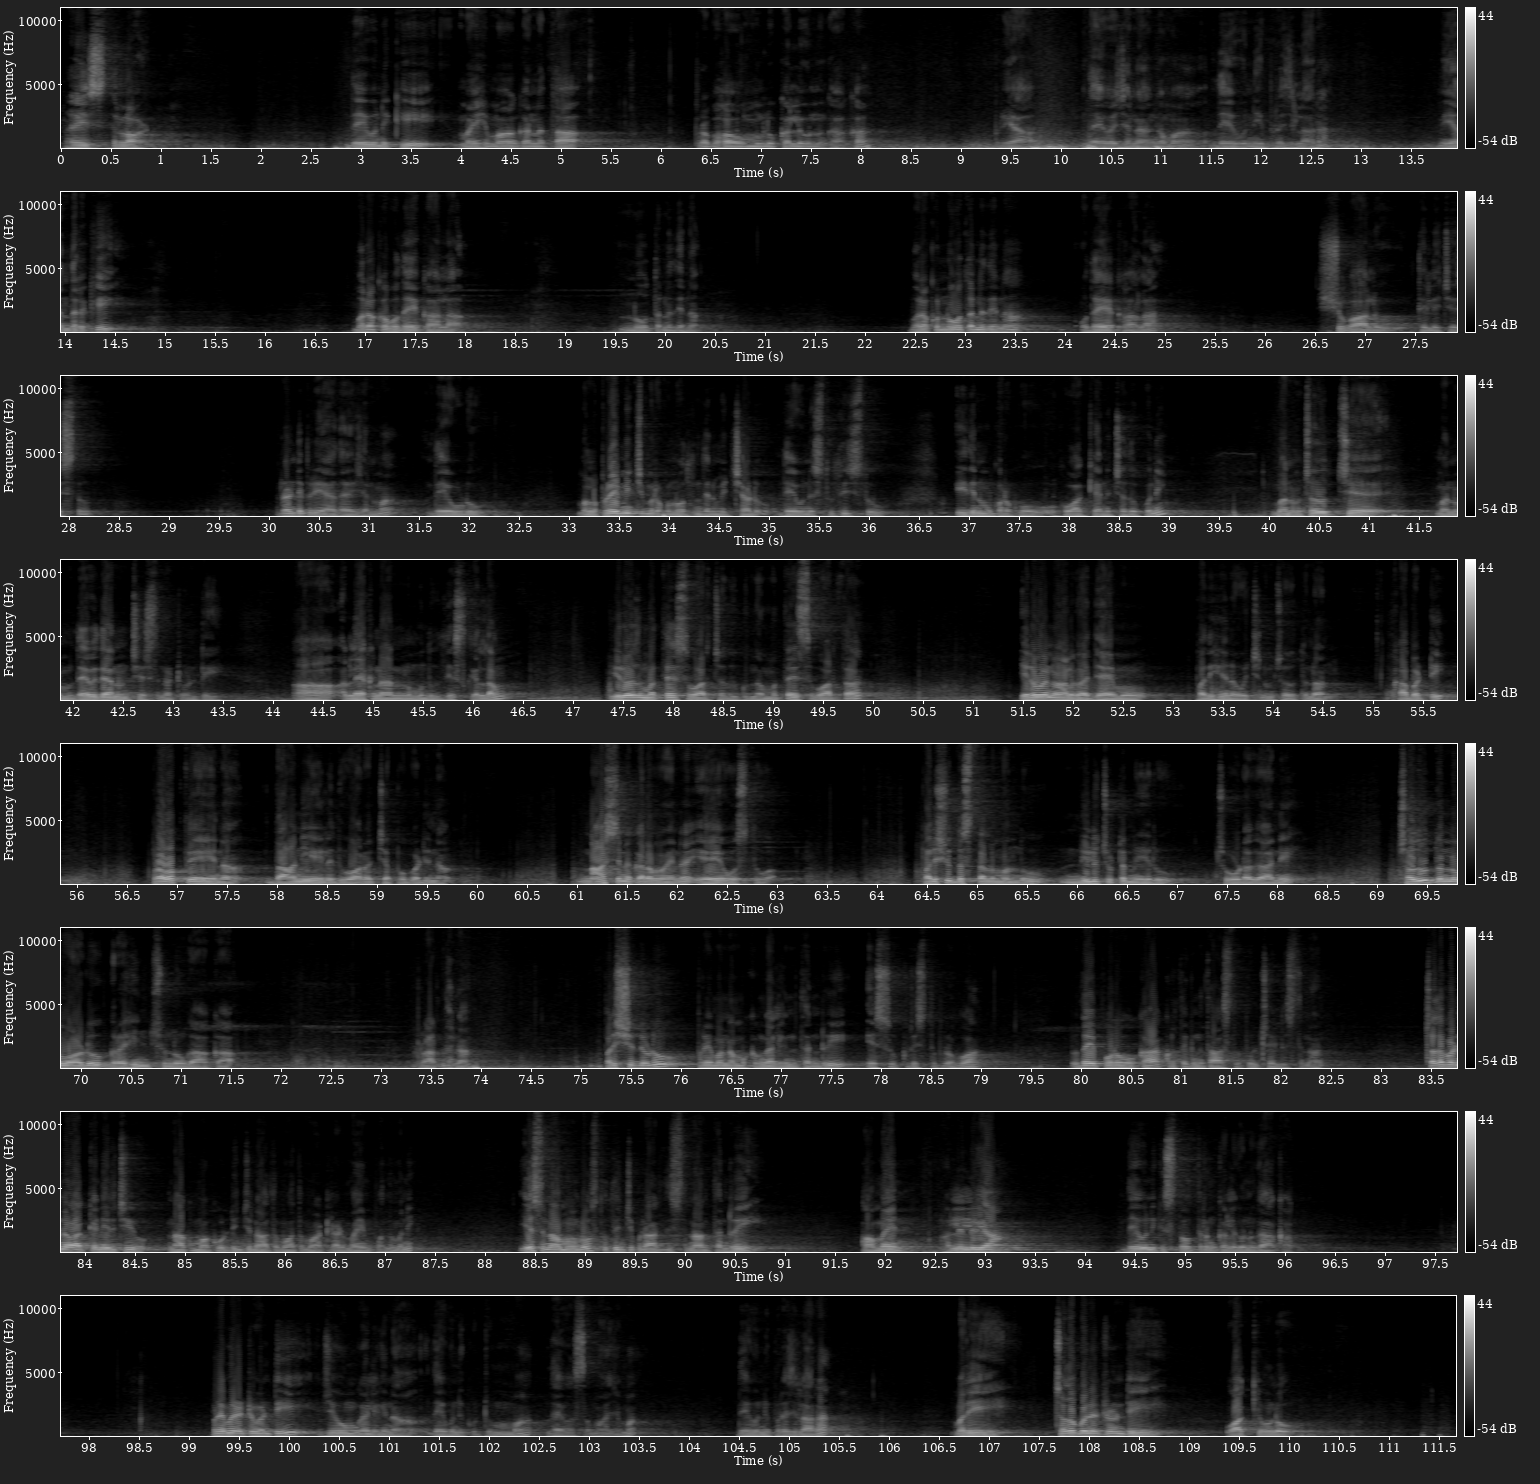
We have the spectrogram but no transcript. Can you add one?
Price the lord దేవునికి మహిమ ఘనత ప్రభావములు కలుగును గాక. ప్రియ దైవజనాంగమా దేవుని ప్రజలారా మీ అందరికీ మరొక ఉదయకాల నూతన దిన మరొక నూతన దిన ఉదయకాల శుభాలు తెలియచేస్తూ రండి ప్రియాదాయ జన్మ దేవుడు మనల్ని ప్రేమించి మరొక నూతన దినం ఇచ్చాడు. దేవుని స్తుతిస్తూ ఈ దినం కొరకు ఒక వాక్యాన్ని చదువుకొని మనం చదువుచే మనం దేవధ్యానం చేసినటువంటి ఆ లేఖనాన్ని ముందుకు తీసుకెళ్దాం. ఈరోజు మత్తేసు వార్త చదువుకుందాం. మత్తేసు వార్త ఇరవై నాలుగో అధ్యాయము పదిహేనవ వచనం చదువుతున్నాను. కాబట్టి ప్రవక్త అయిన దానియేలు ద్వారా చెప్పబడిన నాశనకరమైన ఏ వస్తువు? పరిశుద్ధ స్థలమందు నిలుచుట మీరు చూడగానే చదువుతున్నవాడు గ్రహించునుగాక. ప్రార్థన. పరిశుద్ధుడు ప్రేమ నమ్మకం కలిగిన తండ్రి యేసుక్రీస్తు ప్రభు హృదయపూర్వక కృతజ్ఞతాస్తుతులు చెల్లిస్తున్నాను. చదవబడిన వాక్యం నిరిచి నాకు మాకు వడ్డించి నాతో మాతో మాట్లాడి మయం పొందమని యేసునామంలో స్తుతించి ప్రార్థిస్తున్నాను తండ్రి. ఆమెన్. హల్లెలూయా. దేవునికి స్తోత్రం కలుగునుగాక ప్రేమైనటువంటి జీవం కలిగిన దేవుని కుటుంబమా దైవ సమాజమా దేవుని ప్రజలారా మరి చదవబడినటువంటి వాక్యంలో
